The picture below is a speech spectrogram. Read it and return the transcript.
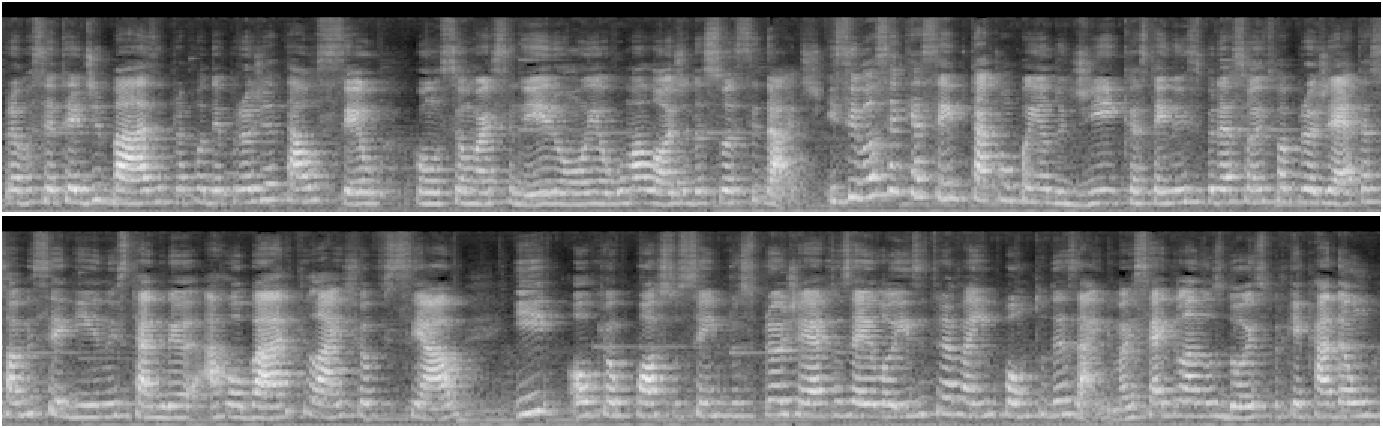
para você ter de base para poder projetar o seu com o seu marceneiro ou em alguma loja da sua cidade. E se você quer sempre estar acompanhando dicas, tendo inspirações para projeto, é só me seguir no Instagram @arclifeoficial e ou que eu posto sempre os projetos é eloisetravaim.design. Mas segue lá nos dois porque cada um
